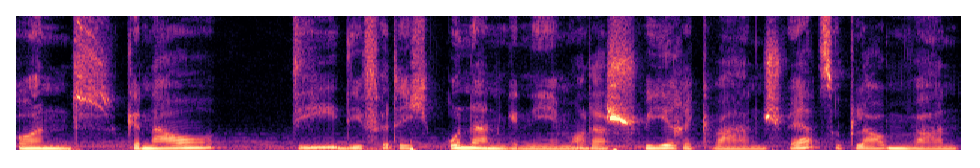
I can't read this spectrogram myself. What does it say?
Und genau die, die für dich unangenehm oder schwierig waren, schwer zu glauben waren,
